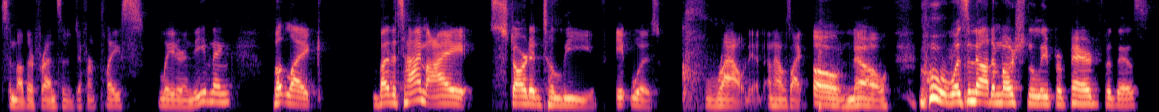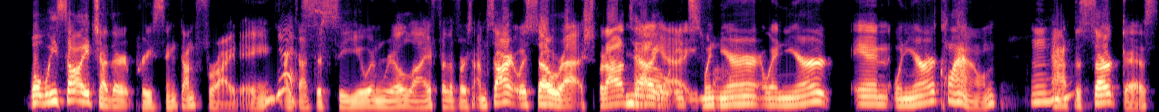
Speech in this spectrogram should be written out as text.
some other friends at a different place later in the evening. But like by the time I started to leave, it was crowded. And I was like, oh no, who was not emotionally prepared for this. Well, we saw each other at Precinct on Friday. Yes. I got to see you in real life for the first. I'm sorry it was so rushed, but I'll tell No, you, when fine. you're when you're in when you're a clown Mhm. at the circus,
